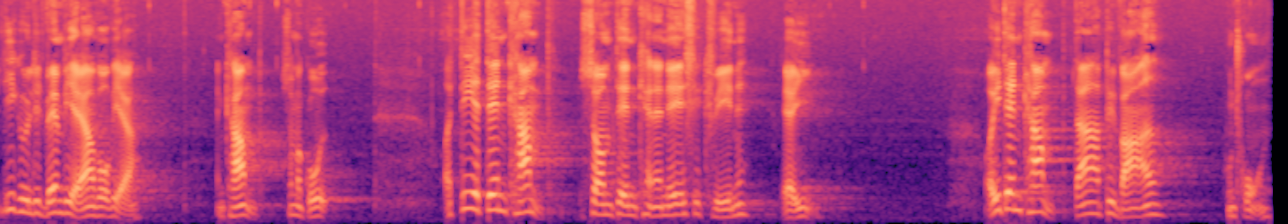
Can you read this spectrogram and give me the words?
ligegyldigt hvem vi er og hvor vi er. En kamp, som er god. Og det er den kamp, som den kananæiske kvinde er i. Og i den kamp, der er bevaret hun troen.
